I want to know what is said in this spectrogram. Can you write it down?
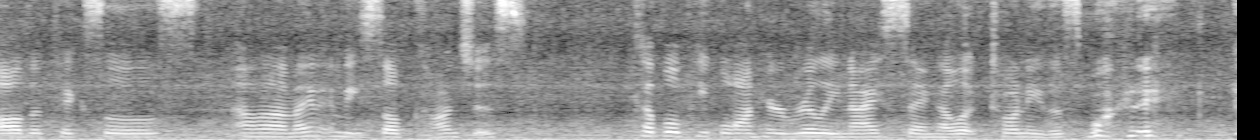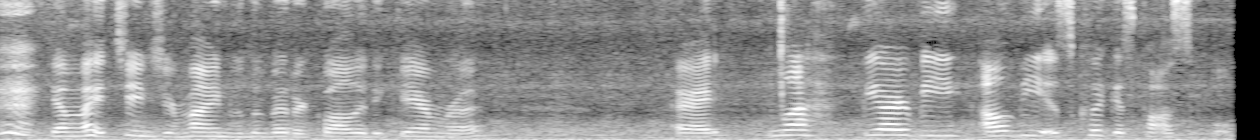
All the pixels. Um, I don't know, it might make me self-conscious. A couple people on here really nice saying I look 20 this morning. y'all might change your mind with a better quality camera. Alright, BRB, I'll be as quick as possible.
